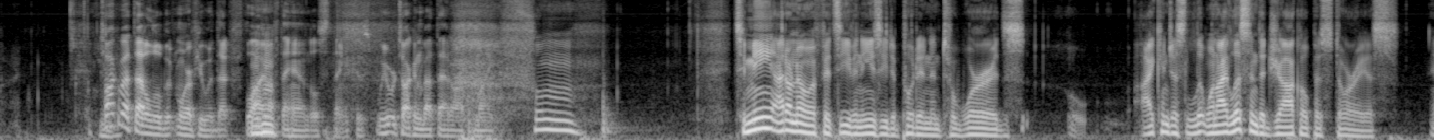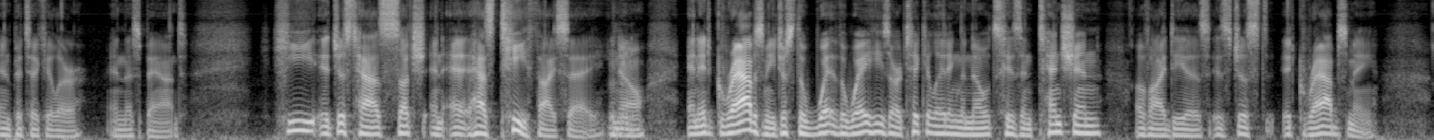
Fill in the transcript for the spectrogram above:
Talk about that a little bit more, if you would, that fly Mm-hmm. off the handles thing, because we were talking about that off mic. Um, to me, I don't know if it's even easy to put it into words. I can just li- when I listen to Jaco Pastorius in particular in this band, he it just has such an it has teeth. I say, you know, and it grabs me just the way the way he's articulating the notes, his intention of ideas is just it grabs me.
